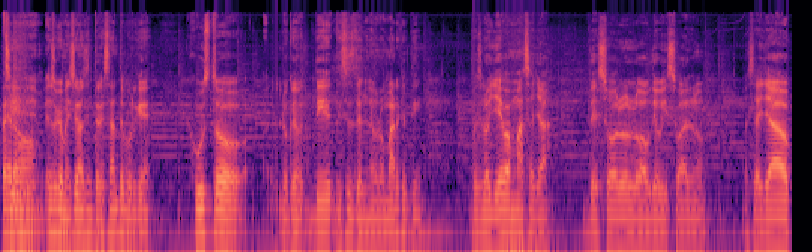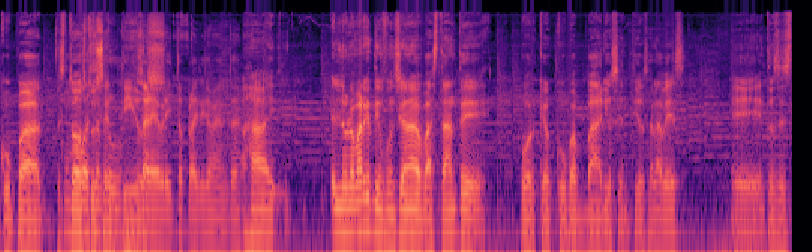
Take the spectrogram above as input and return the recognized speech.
Pero... Sí, eso que mencionas es interesante porque justo lo que dices del neuromarketing, pues lo lleva más allá de solo lo audiovisual, ¿no? O sea, ya ocupa pues, todos tus sentidos. cerebrito prácticamente. Ajá. El neuromarketing funciona bastante porque ocupa varios sentidos a la vez. Eh, entonces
